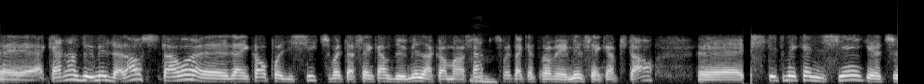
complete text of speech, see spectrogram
euh, à 42 000 si tu t'en vas euh, dans les corps policiers, que tu vas être à 52 000 en commençant, puis tu vas être à 80 000 cinq ans plus tard, euh, si tu es mécanicien, que tu,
